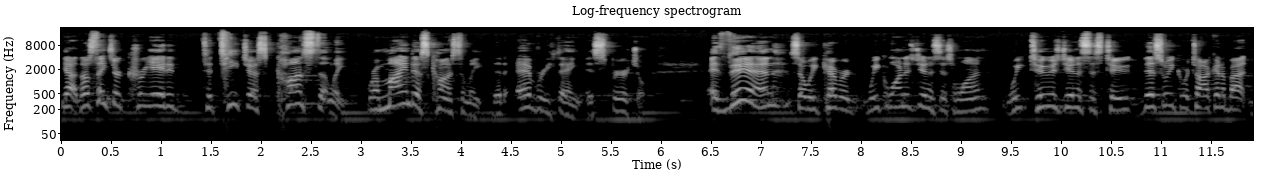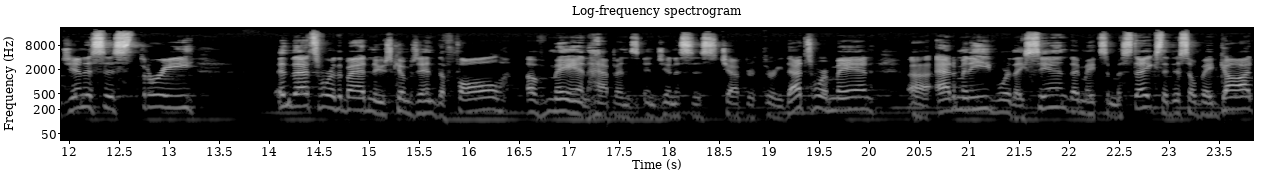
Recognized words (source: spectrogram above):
Yeah, those things are created to teach us constantly, remind us constantly that everything is spiritual. And then, so we covered week one is Genesis 1, week two is Genesis 2. This week we're talking about Genesis 3, and that's where the bad news comes in. The fall of man happens in Genesis chapter 3. That's where man, uh, Adam and Eve, where they sinned, they made some mistakes, they disobeyed God.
